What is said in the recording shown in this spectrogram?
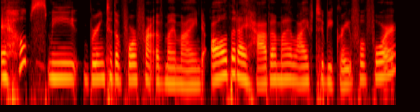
it helps me bring to the forefront of my mind all that I have in my life to be grateful for.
